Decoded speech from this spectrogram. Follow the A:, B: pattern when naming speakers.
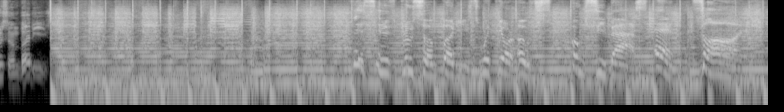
A: Gruesome Buddies.
B: This is Gruesome Buddies with your hosts, OC Bass and Sanj.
